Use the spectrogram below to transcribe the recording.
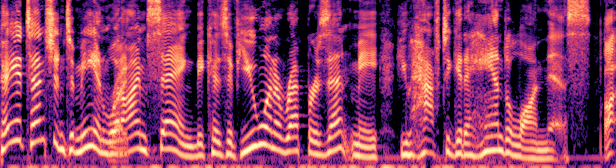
Pay attention to me and what Right. I'm saying because if you want to represent me, you have to get a handle on this. Uh,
